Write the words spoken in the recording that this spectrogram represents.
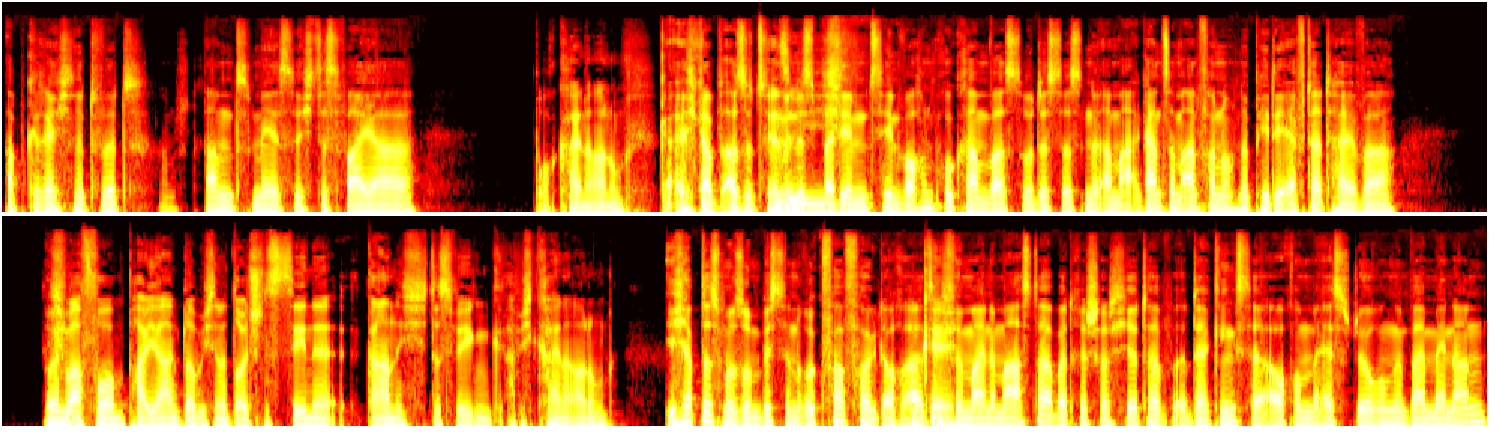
Abgerechnet wird am Strand mäßig. Das war ja Boah, keine Ahnung. Ich glaube, also zumindest ich- bei dem 10-Wochen-Programm war es so, dass das eine, am, ganz am Anfang noch eine PDF-Datei war. Ich Und- war vor ein paar Jahren, glaube ich, in der deutschen Szene gar nicht, deswegen habe ich keine Ahnung. Ich habe das mal so ein bisschen rückverfolgt, auch als Okay. ich für meine Masterarbeit recherchiert habe. Da ging es ja auch um Essstörungen bei Männern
